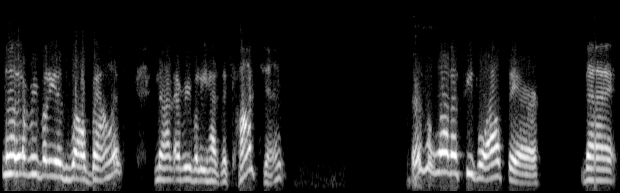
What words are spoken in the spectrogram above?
not everybody is well balanced. Not everybody has a conscience. There's a lot of people out there that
